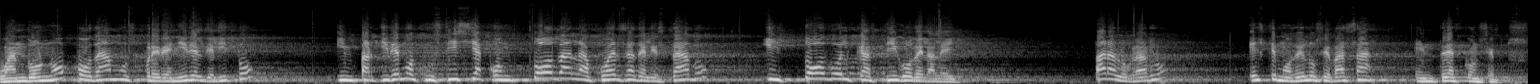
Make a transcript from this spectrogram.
Cuando no podamos prevenir el delito, impartiremos justicia con toda la fuerza del Estado y todo el castigo de la ley. Para lograrlo, este modelo se basa en tres conceptos.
